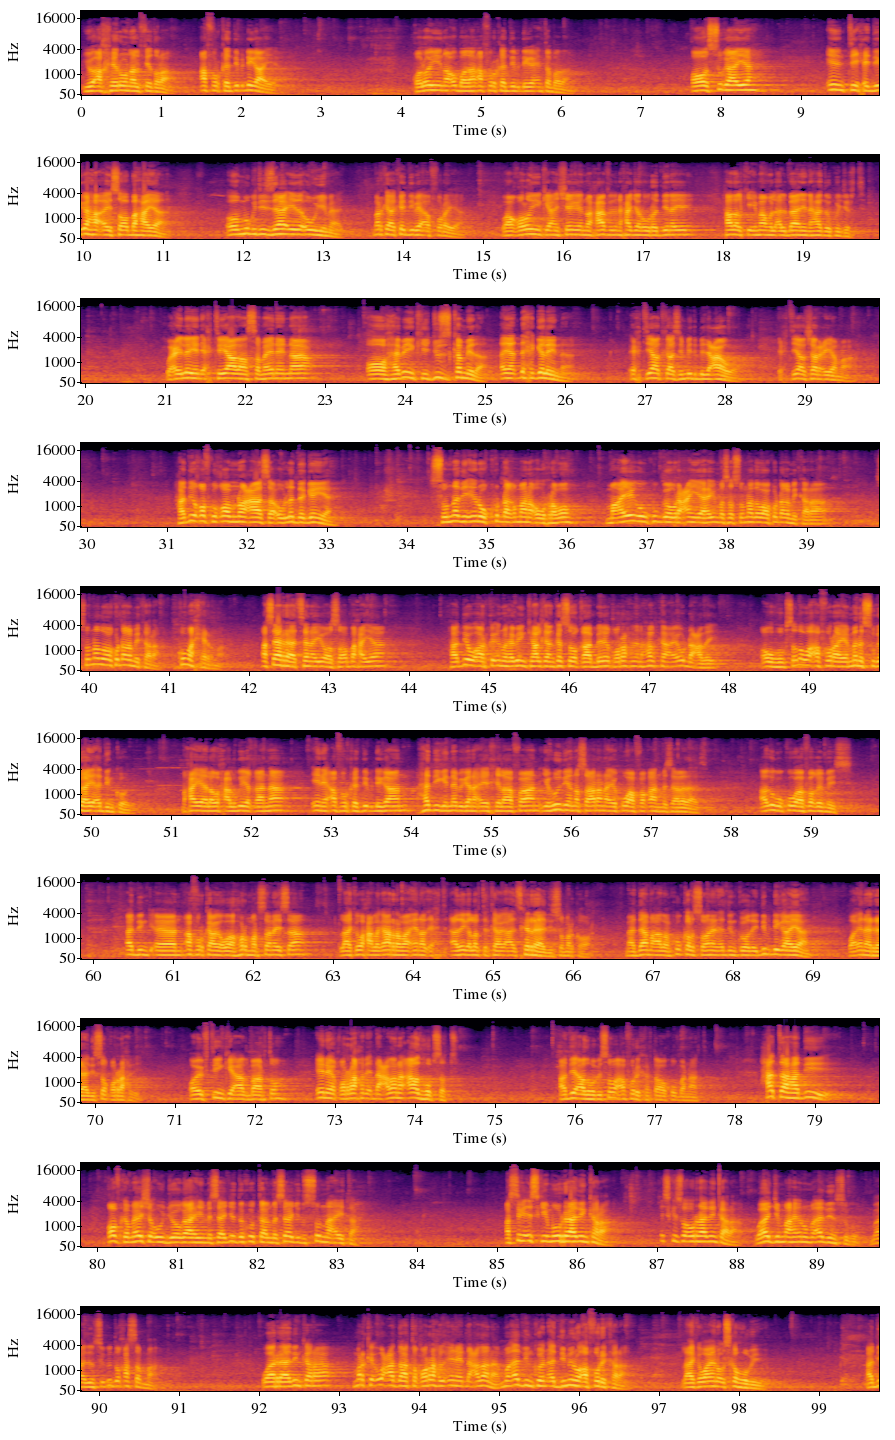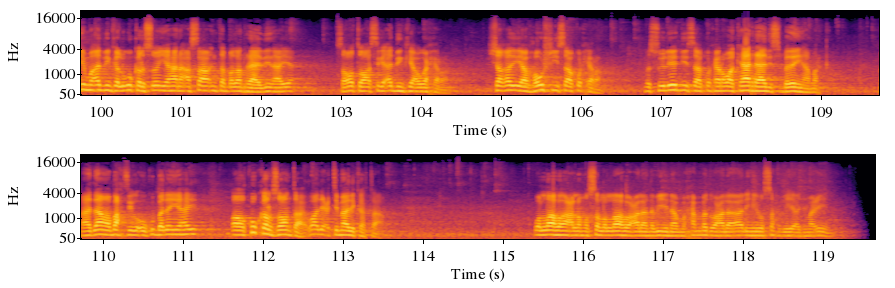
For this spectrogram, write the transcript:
yu-akhiruuna alfitra afurka dib dhigaaya qolooyina u badan afurka dib dhiga inta badan. Oo sugaaya intii xidigaha ay soo baxayaan oo mugdi zaa'ida uu yimaad. Markaa kadib ay afurayaan. Waa qolooyinkii aan sheegayno xaafid ibn xajar uu radinayey hadalkii imaamu alalbanina hadda ku jirta. Waxay leeyihiin ixtiyaadaan samaynaynaa oo habeenkii juz ka mida ayaan dhex gelaynaa. Ixtiyaadkaasi mid bidcaawa ixtiyaad sharciya ma aha. Haddii qofku qoom noocaasa uu la degan yahay sunnadii inuu ku dhaqmana uu rabo ma ayaga uu ku gowracan yahay mase sunnada waa ku dhaqmi karaa sunnada waa ku dhaqmi karaa kuma xirna. Asaa raadsanaya oo soo baxaya haddii uu arko inuu habeenkii halkan ka soo qaabilay qoraxdina halkan ay u dhacday oo hubsado waa afuraya mana sugaayo addinkooda maxaa yeele waxaa lagu yaqaanaa inay afurka dib dhigaan hadyigii nebigana ay khilaafaan yahuudiya nasaarana ay ku waafaqaan masaladaas. Adigu ku waafaqi mayse. Adin afurkaaga waa hormarsanaysaa laakiin waxaa lagaa rabaa inaad adiga laftirkaaga aad iska raadiso marka hore. Maadaama aadan ku kalsoonayn addinkooda ay dib dhigaayaan waa inaad raadiso qoraxdii. Oo iftiinkii aad baarto inay qoraxdii dhacdana aada hubsato. Haddii aada hubiso waa afuri kartaa waa ku bannaanta xataa haddii qofka meesha uu joogaahi masaajidda ku taal masaajidu sunna ay tahay. Asiga iskii mau raadin karaa? Iskiis waa u raadin karaa? Waajib maaha inuu mu'adin sugo. Mu'adin sugiddu qasab maaha. Waa raadin karaa? Markay u caddaato qoraxdu inay dhacdana mu'adinkoon addiminuu afuri karaa. Laakiin waa inuu iska hubiyo haddii mu'adinka lagu kalsoon yahana asaa inta badan raadinaya sababtoo asiga adinkiia uga xihan shaqadiiya hawshiisaa ku xihan mas-uuliyaddiisaa ku xihan waa kaa raadis badan yahay marka maadaama baxdiga uu ku badan yahay oo ku kalsoon tahay waad ictimaadi kartaa والله أعلم وصلى الله على نبينا محمد وعلى آله وصحبه أجمعين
